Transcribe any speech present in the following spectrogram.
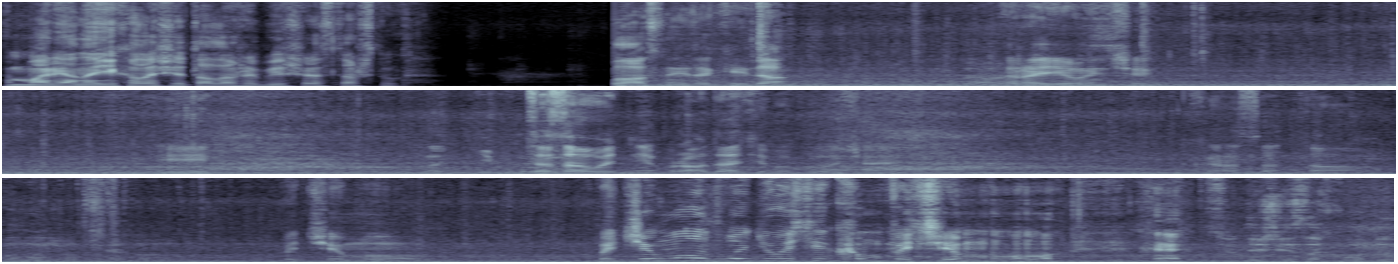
Мар'яна їхала, считала вже більше 100 штук. Класний такий, да? Райончик. І це завод Дніпра, да, типу, виходить? Красота. Печемо. Печемо з Вадюсиком, печемо. Сюди ж і заходили.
